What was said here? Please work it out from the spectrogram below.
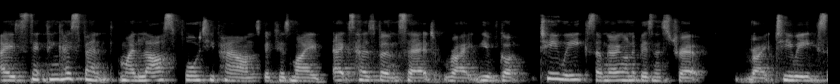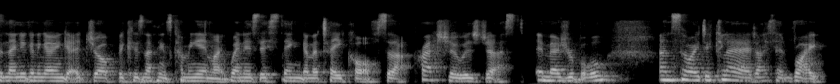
I think I spent my last 40 pounds because my ex husband said, Right, you've got two weeks. I'm going on a business trip. Mm. Right, two weeks, and then you're going to go and get a job because nothing's coming in. Like, when is this thing going to take off? So that pressure was just immeasurable. And so I declared, I said, Right,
